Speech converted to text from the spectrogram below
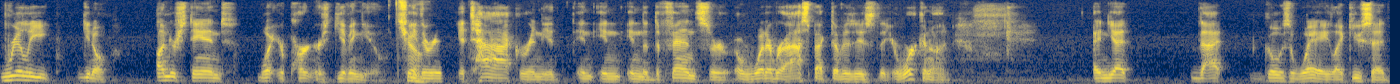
really, you know, understand what your partner's giving you, sure. either in the attack or in the in, in, in the defense or, or whatever aspect of it is that you're working on. And yet that goes away, like you said,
